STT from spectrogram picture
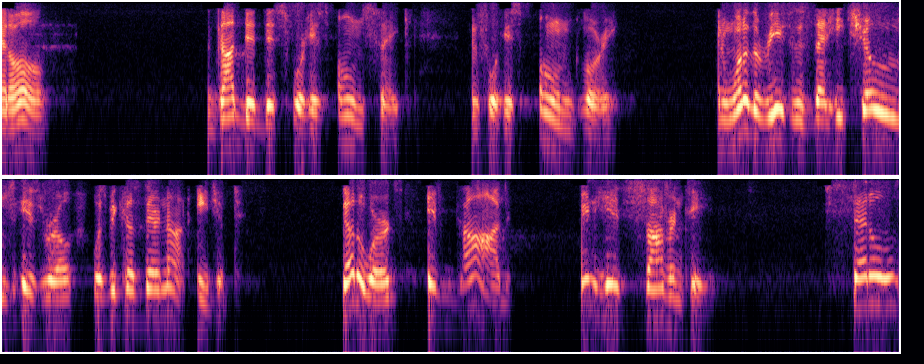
at all. God did this for his own sake and for his own glory. And one of the reasons that he chose Israel was because they're not Egypt. In other words, if God, in his sovereignty, settles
